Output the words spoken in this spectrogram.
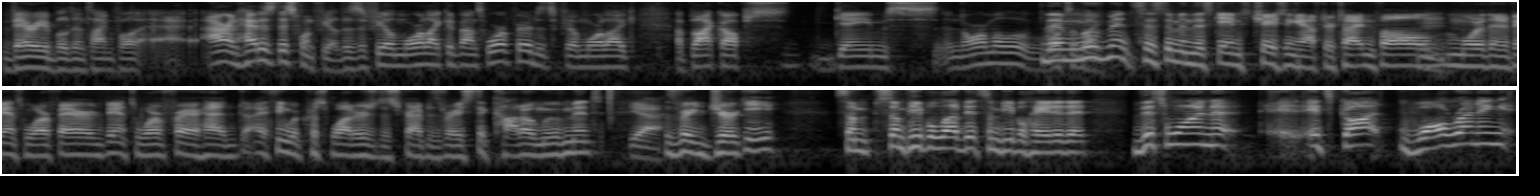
variable than Titanfall. Aaron, how does this one feel? Does it feel more like Advanced Warfare? Does it feel more like a Black Ops game's normal? The What's like? movement system in this game's chasing after Titanfall hmm. more than Advanced Warfare. Advanced Warfare had, I think, what Chris Watters described as very staccato movement. Yeah. it was very jerky. Some some people loved it, some people hated it. This one, it's got wall running.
